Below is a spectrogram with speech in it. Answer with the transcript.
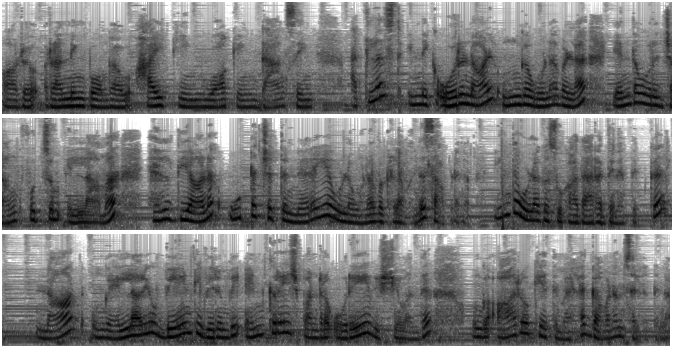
ஒரு ரன்னிங் போங்க ஹைக்கிங் வாக்கிங் டான்ஸிங் அட்லீஸ்ட் இன்னைக்கு ஒரு நாள் உங்கள் உணவில் எந்த ஒரு ஜங்க் ஃபுட்ஸும் இல்லாமல் ஹெல்த்தியான ஊட்டச்சத்து நிறைய உள்ள உணவுகளை வந்து சாப்பிடுங்க. இந்த உலக சுகாதார தினத்துக்கு நான் உங்கள் எல்லாரையும் வேண்டி விரும்பி என்கரேஜ் பண்ணுற ஒரே விஷயம் வந்து உங்கள் ஆரோக்கியத்து மேலே கவனம் செலுத்துங்க.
